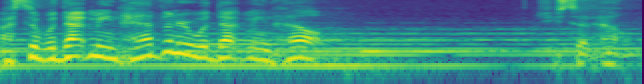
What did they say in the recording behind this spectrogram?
I said, Would that mean heaven or would that mean hell? She said, Hell.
